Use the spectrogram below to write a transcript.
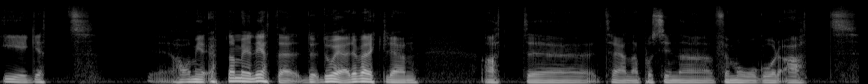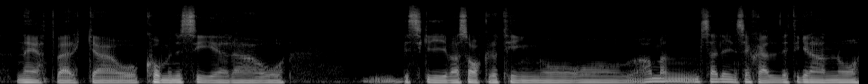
eget, eh, ha mer öppna möjligheter, då, då är det verkligen att eh, träna på sina förmågor att nätverka och kommunicera och beskriva saker och ting och, och ja, men sälja in sig själv lite grann och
